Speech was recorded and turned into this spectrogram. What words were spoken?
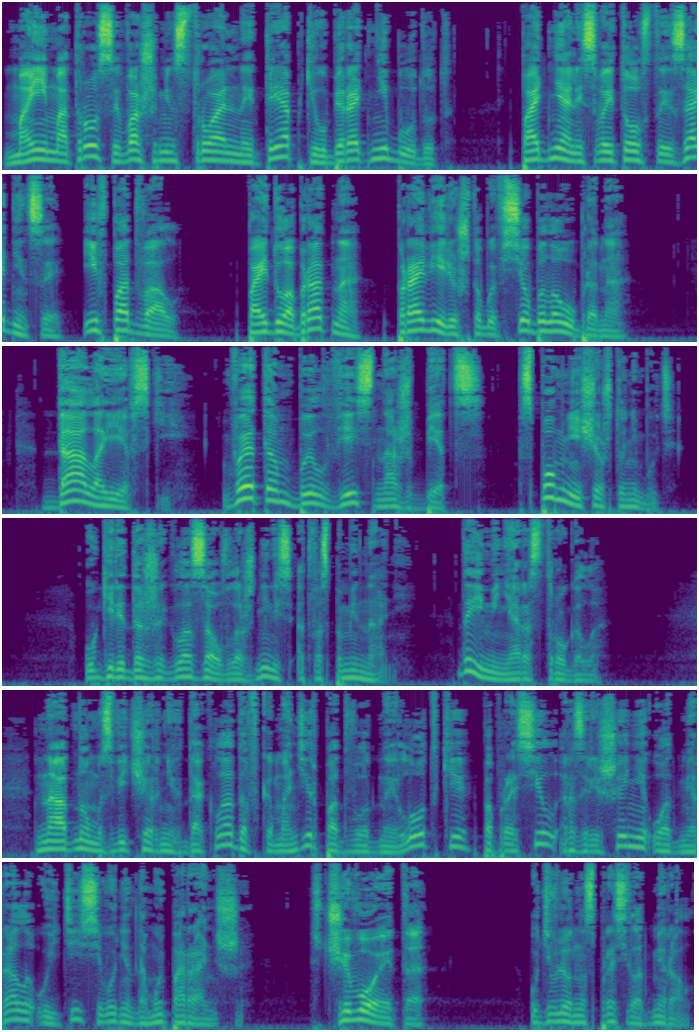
«Мои матросы ваши менструальные тряпки убирать не будут. Подняли свои толстые задницы и в подвал. Пойду обратно, проверю, чтобы все было убрано». «Да, Лаевский, в этом был весь наш бец. Вспомни еще что-нибудь». У Гири даже глаза увлажнились от воспоминаний. Да и меня растрогало. На одном из вечерних докладов командир подводной лодки попросил разрешения у адмирала уйти сегодня домой пораньше. «С чего это?» — удивленно спросил адмирал.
